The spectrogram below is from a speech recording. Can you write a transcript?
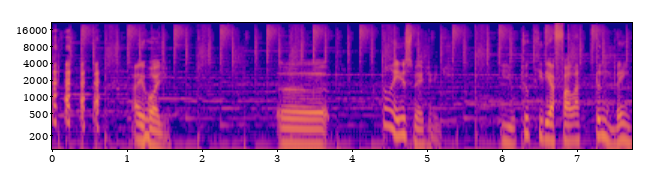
Aí, Roger. Uh, então é isso, minha gente. E o que eu queria falar também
